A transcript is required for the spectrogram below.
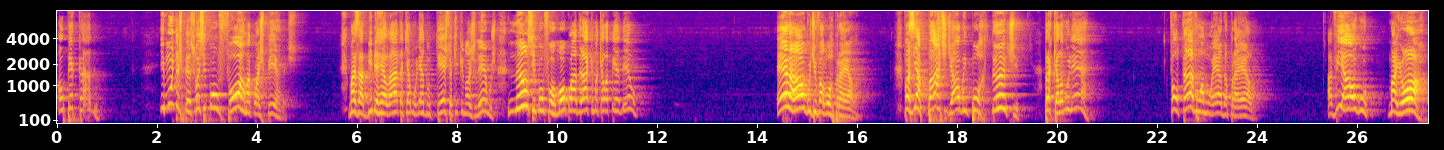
ao pecado. E muitas pessoas se conformam com as perdas. Mas a Bíblia relata que a mulher do texto aqui que nós lemos não se conformou com a dracma que ela perdeu. Era algo de valor para ela. Fazia parte de algo importante para aquela mulher. Faltava uma moeda para ela. Havia algo maior.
